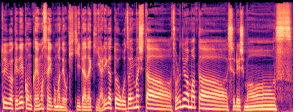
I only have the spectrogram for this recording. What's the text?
というわけで今回も最後までお聴きいただきありがとうございました。それではまた失礼します。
